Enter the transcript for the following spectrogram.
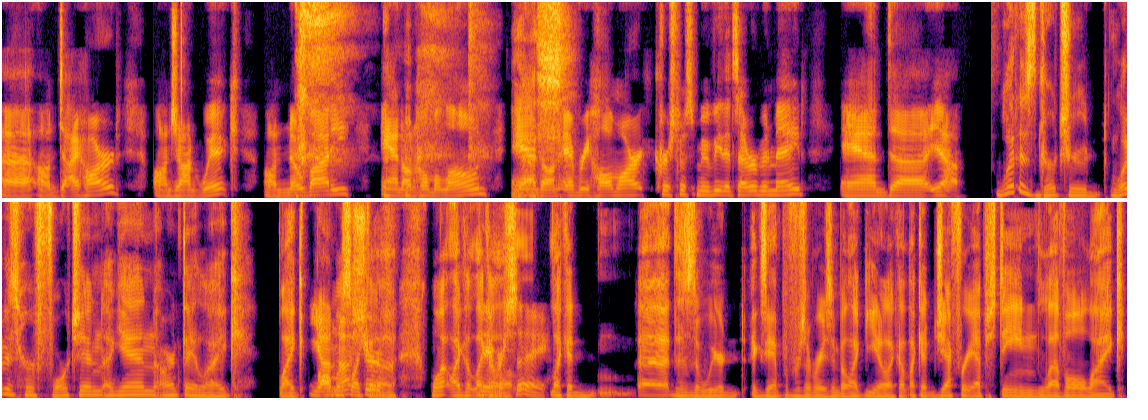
uh, on Die Hard, on John Wick, on Nobody, and on Home Alone, and on every Hallmark Christmas movie that's ever been made. And uh, yeah, what is Gertrude? What is her fortune again? Aren't they like like Yeah, almost like sure a what like a like a say. like a uh, this is a weird example for some reason, but like you know like a, like a Jeffrey Epstein level like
